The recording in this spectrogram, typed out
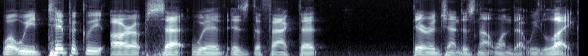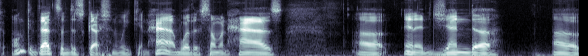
What we typically are upset with is the fact that their agenda is not one that we like. That's a discussion we can have whether someone has uh, an agenda. Uh,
